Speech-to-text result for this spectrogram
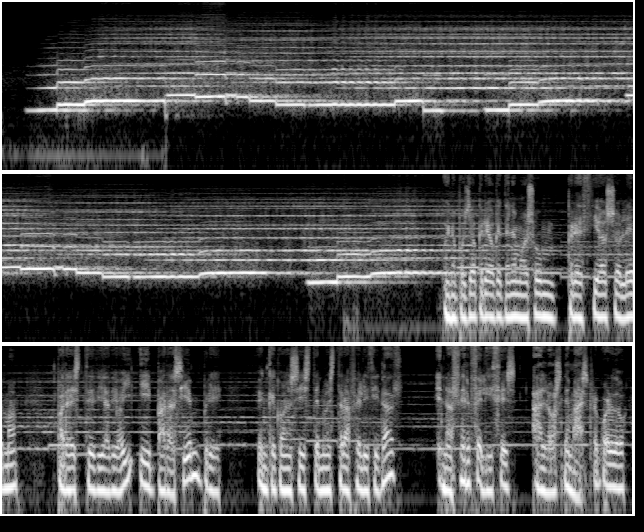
Bueno, pues yo creo que tenemos un precioso lema para este día de hoy y para siempre, en que consiste nuestra felicidad en hacer felices a los demás. Recuerdo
